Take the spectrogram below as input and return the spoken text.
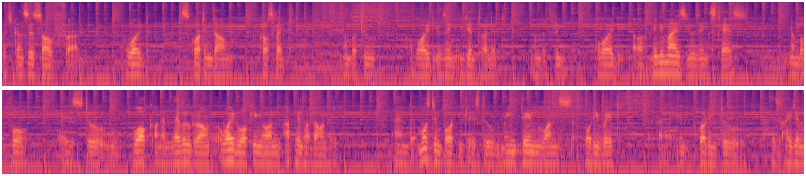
which consists of um, avoid squatting down cross-legged. Number two, avoid using Indian toilet. Number three, avoid or minimize using stairs. Number four is to walk on a level ground, avoid walking on uphill or downhill. And most important is to maintain one's body weight uh, in, according to his ideal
